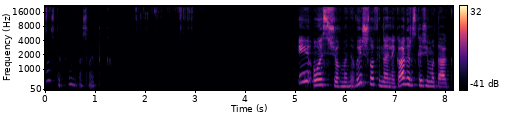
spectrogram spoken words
Ось такий браслетик. І ось що в мене вийшло. Фінальний кадр, скажімо так,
